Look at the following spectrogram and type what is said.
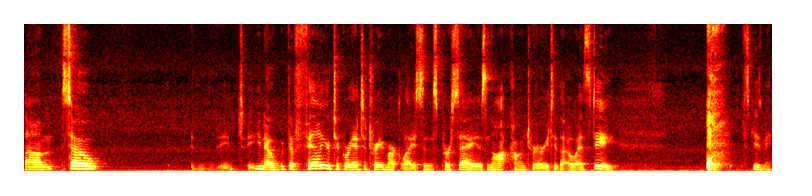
Um, so you know, the failure to grant a trademark license per se is not contrary to the OSD. Excuse me.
